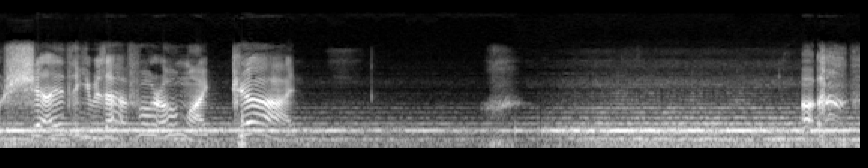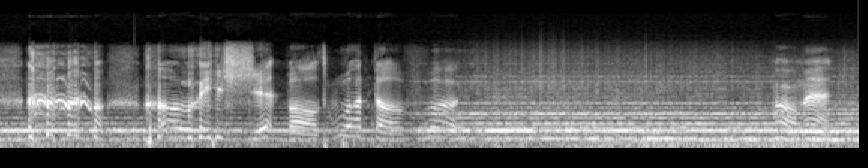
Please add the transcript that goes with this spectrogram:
Oh shit, I didn't think he was that far. Oh my god. Uh, holy shit balls. What the fuck? Oh man.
